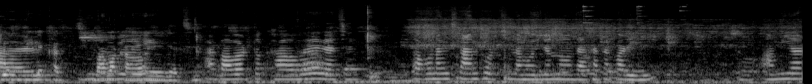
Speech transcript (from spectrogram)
আর আর বাবার তো খাওয়া হয়ে গেছে। তখন আমি স্নান করছিলাম ওই জন্য দেখাতে পারিনি। তো আমি আর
